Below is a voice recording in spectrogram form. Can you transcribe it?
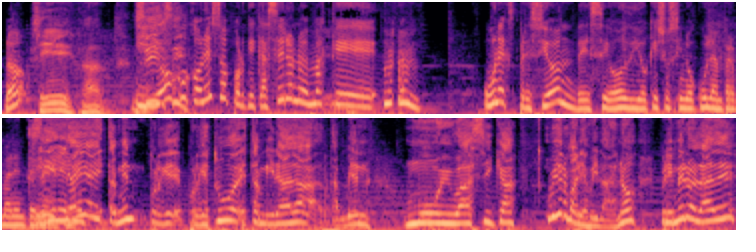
¿no? Sí, claro. Y Sí, ojo sí. con eso porque casero no es más que una expresión de ese odio que ellos inoculan Sí, permanentemente. y ahí hay también, porque, porque estuvo esta mirada también muy básica. Hubieron varias miradas, ¿no? Primero la de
